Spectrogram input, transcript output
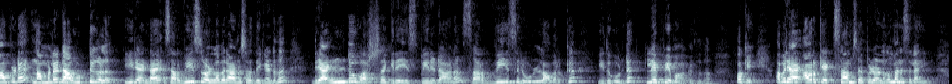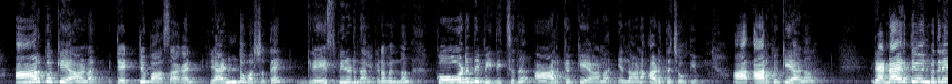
അവിടെ നമ്മുടെ ഡൗട്ടുകൾ ഈ രണ്ടായി സർവീസിലുള്ളവരാണ് ശ്രദ്ധിക്കേണ്ടത്. രണ്ട് വർഷ ഗ്രേസ് പീരീഡ് ആണ് സർവീസിലുള്ളവർക്ക് ഇതുകൊണ്ട് ലഭ്യമാകുന്നത്. ഓക്കെ അപ്പോൾ അവർക്ക് എക്സാംസ് എപ്പോഴാണെന്ന് മനസ്സിലായി. ആർക്കൊക്കെയാണ് ടെറ്റ് പാസ്സാകാൻ രണ്ട് വർഷത്തെ ഗ്രേസ് പീരീഡ് നൽകണമെന്ന് കോടതി വിധിച്ചത് ആർക്കൊക്കെയാണ് എന്നാണ് അടുത്ത ചോദ്യം. ആർക്കൊക്കെയാണ്? രണ്ടായിരത്തി ഒൻപതിലെ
